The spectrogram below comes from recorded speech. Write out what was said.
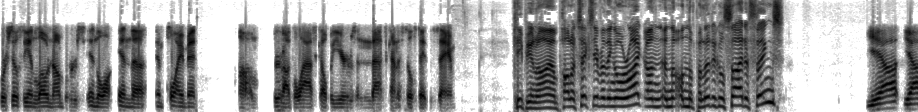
we're still seeing low numbers in the in the employment um, throughout the last couple of years, and that's kind of still stayed the same. Keeping an eye on politics, everything all right on on the, on the political side of things? Yeah, yeah,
